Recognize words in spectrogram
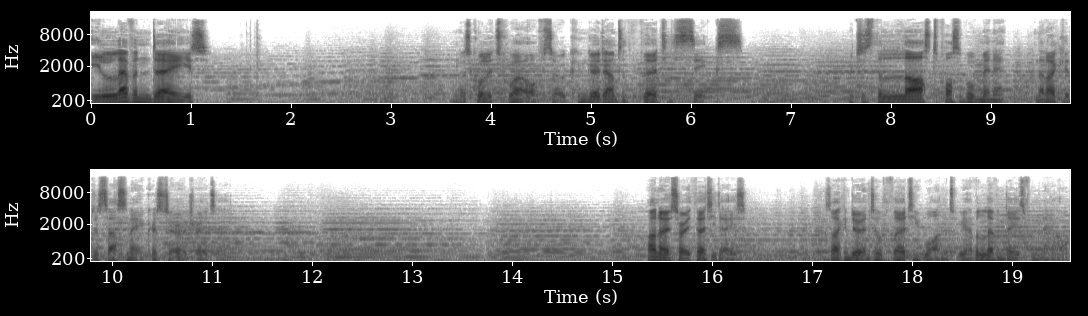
11 days. Let's call it 12, so it can go down to 36. Which is the last possible minute that I could assassinate a Cristero traitor. Oh no, sorry, 30 days. So I can do it until 31, so we have 11 days from now.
